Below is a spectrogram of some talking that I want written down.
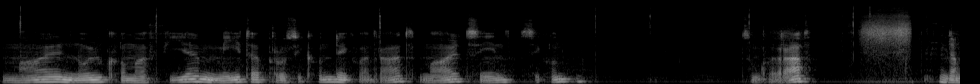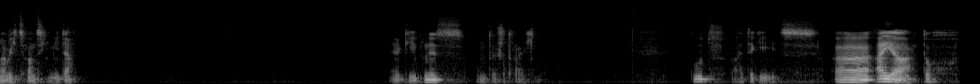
mal 0,4 Meter pro Sekunde Quadrat mal 10 Sekunden zum Quadrat. Und dann habe ich 20 Meter. Ergebnis unterstreichen. Gut, weiter geht's. Äh, ah ja, doch.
